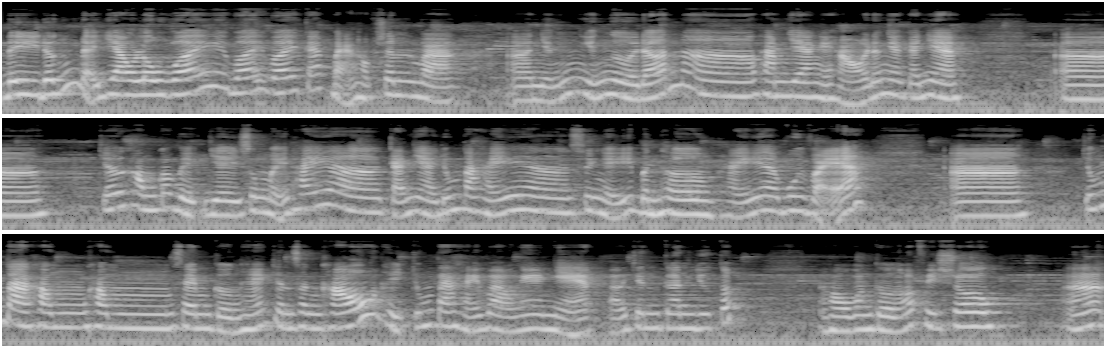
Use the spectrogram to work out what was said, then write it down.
đi đứng để giao lưu với với với các bạn học sinh và à, những những người đến à, tham gia ngày hội đó nha cả nhà. À, chứ không có việc gì Xuân Mỹ thấy à, cả nhà chúng ta hãy à, suy nghĩ bình thường hãy à, vui vẻ. À, chúng ta không không xem cường hát trên sân khấu thì chúng ta hãy vào nghe nhạc ở trên kênh youtube hồ văn cường official à,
